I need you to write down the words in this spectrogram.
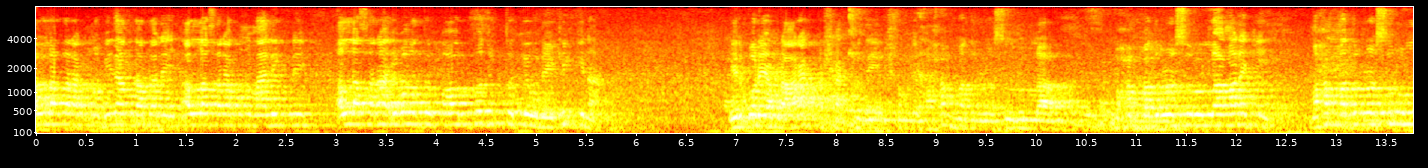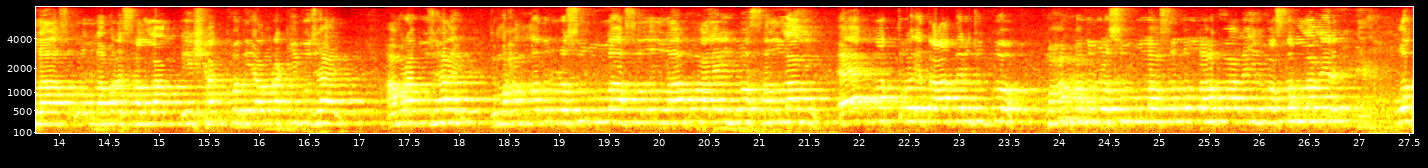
আল্লাহ ছাড়া কোনো বিধানদাতা নেই, আল্লাহ ছাড়া কোনো মালিক নেই, আল্লাহ ছাড়া ইবাদত পাওয়ার উপযুক্ত কেউ নেই, ঠিক কিনা? এরপরে আমরা আর একটা সাক্ষ্য দিই সঙ্গে, মোহাম্মদুর রসুল্লাহ মোহাম্মদুর রসুল্লাহ মানে কি? মোহাম্মদুর রসুল্লাহ সাল্লাহ সাল্লাম এই সাক্ষ্য দিয়ে আমরা কি বুঝাই? আমরা বুঝাই যে মোহাম্মদুর রসুল্লাহ সাল্লাহ আলাইসাল্লাম একমাত্র এতাহাতের যোগ্য মোহাম্মদুর রসুল্লাহ সাল্লাহ আলাইসাল্লামের পথ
